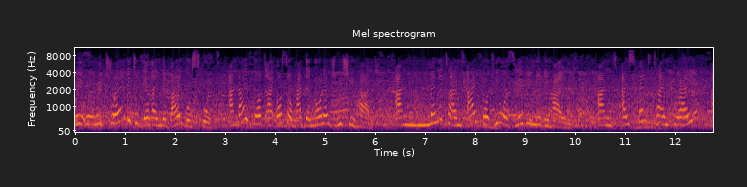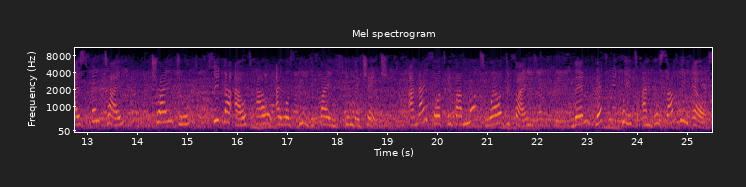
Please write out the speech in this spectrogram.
we, we, we trained together in the Bible school. And I thought I also had the knowledge which he had. And many times I thought he was leaving me behind. And I spent time crying. I spent time trying to figure out how I was being defined in the church. And I thought if I'm not well defined, then let me quit and do something else.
